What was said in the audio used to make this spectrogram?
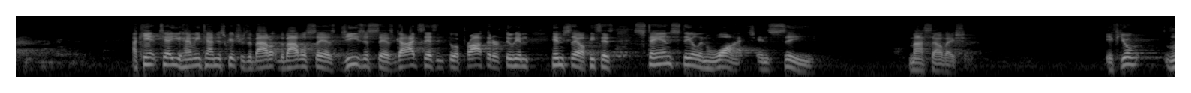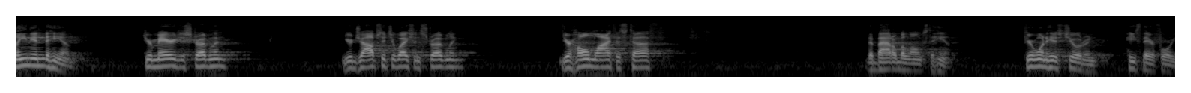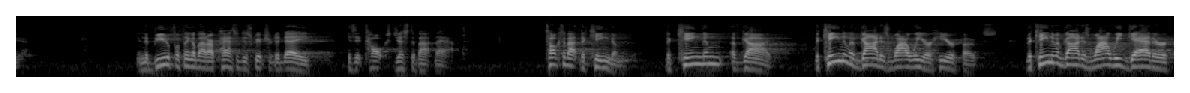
I can't tell you how many times in Scriptures the Bible, the Bible says, Jesus says, God says, and through a prophet or through him himself, he says, Stand still and watch and see my salvation. If you'll lean into him, your marriage is struggling, your job situation struggling, your home life is tough, the battle belongs to Him. If you're one of His children, He's there for you. And the beautiful thing about our passage of Scripture today is it talks just about that. It talks about the kingdom, the kingdom of God. The kingdom of God is why we are here, folks. The kingdom of God is why we gather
